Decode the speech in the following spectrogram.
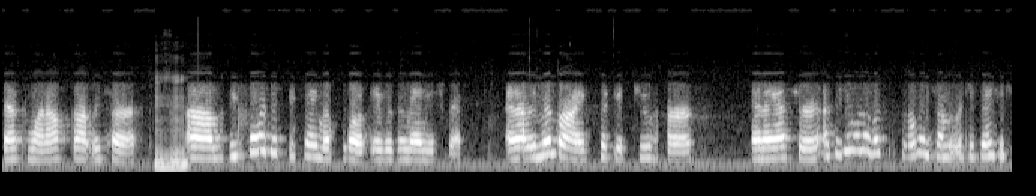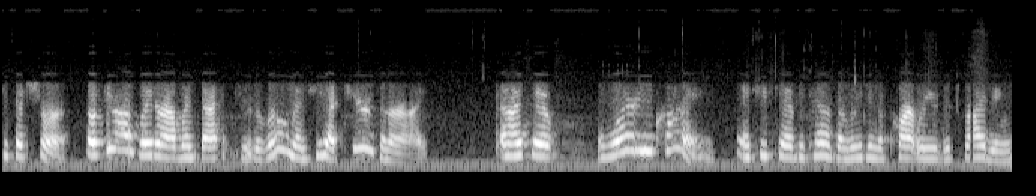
that's one. I'll start with her. Mm-hmm. Um, before this became a book, it was a manuscript. And I remember I took it to her and I asked her, I said, You want to look at the and tell me what you think? And she said, Sure. So a few hours later, I went back to the room and she had tears in her eyes. And I said, Why are you crying? And she said, Because I'm reading the part where you're describing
